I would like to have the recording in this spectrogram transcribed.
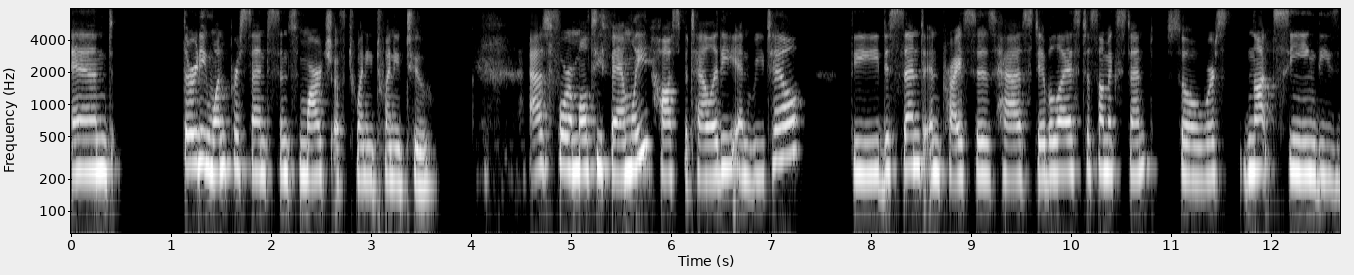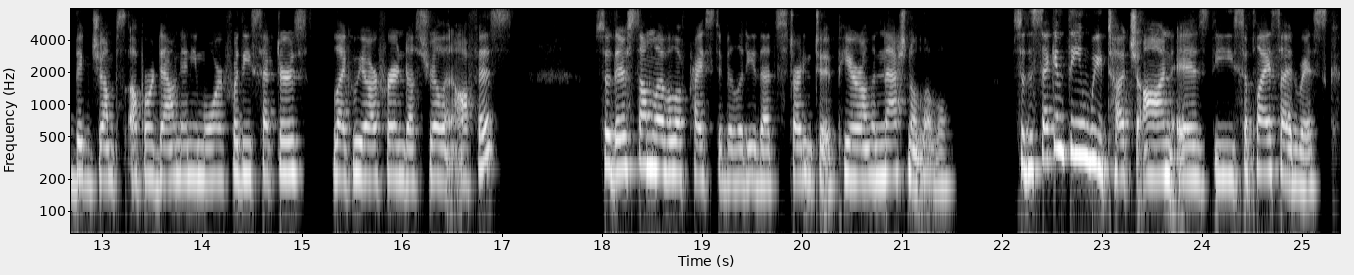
and 31% since March of 2022. As for multifamily, hospitality, and retail, the descent in prices has stabilized to some extent. So we're not seeing these big jumps up or down anymore for these sectors like we are for industrial and office. So there's some level of price stability that's starting to appear on the national level. So the second theme we touch on is the supply side risk.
